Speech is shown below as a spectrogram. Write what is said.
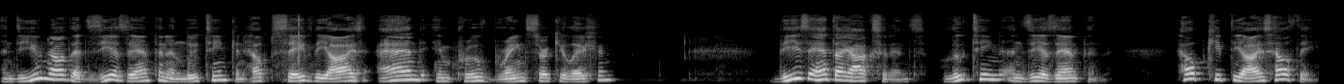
And do you know that zeaxanthin and lutein can help save the eyes and improve brain circulation? These antioxidants, lutein and zeaxanthin, help keep the eyes healthy.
